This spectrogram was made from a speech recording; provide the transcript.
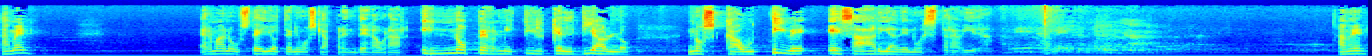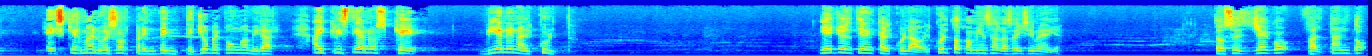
Amén. Hermano, usted y yo tenemos que aprender a orar y no permitir que el diablo nos cautive esa área de nuestra vida. Amén. Es que hermano, es sorprendente. Yo me pongo a mirar. Hay cristianos que vienen al culto. Y ellos tienen calculado. El culto comienza a las seis y media. Entonces llego faltando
